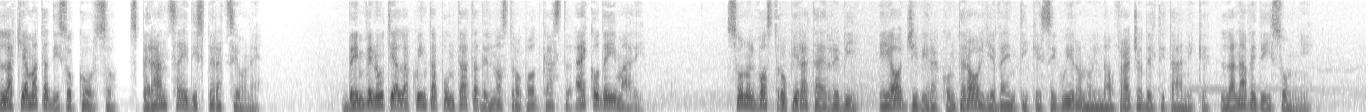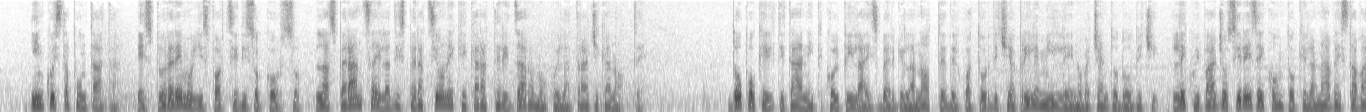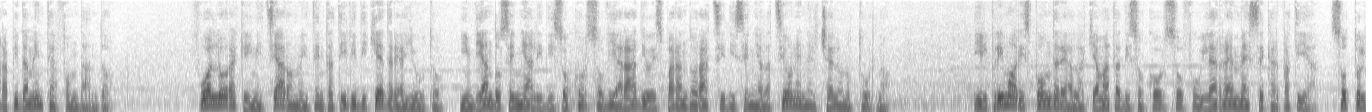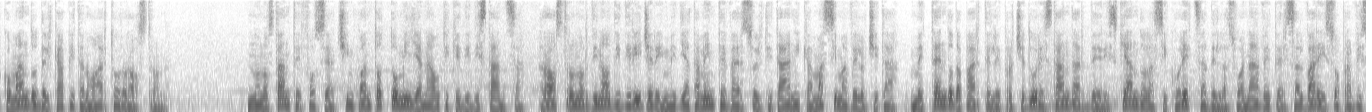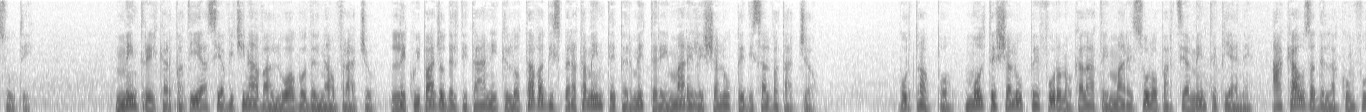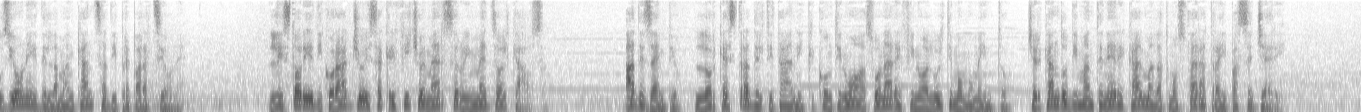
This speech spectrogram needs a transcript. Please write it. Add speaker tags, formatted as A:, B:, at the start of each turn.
A: La chiamata di soccorso, speranza e disperazione. Benvenuti alla quinta puntata del nostro podcast Eco dei Mari. Sono il vostro pirata RB e oggi vi racconterò gli eventi che seguirono il naufragio del Titanic, la nave dei sogni. In questa puntata esploreremo gli sforzi di soccorso, la speranza e la disperazione che caratterizzarono quella tragica notte. Dopo che il Titanic colpì l'iceberg la notte del 14 aprile 1912, l'equipaggio si rese conto che la nave stava rapidamente affondando. Fu allora che iniziarono i tentativi di chiedere aiuto, inviando segnali di soccorso via radio e sparando razzi di segnalazione nel cielo notturno. Il primo a rispondere alla chiamata di soccorso fu l'RMS Carpatia, sotto il comando del capitano Arthur Rostron. Nonostante fosse a 58 miglia nautiche di distanza, Rostron ordinò di dirigere immediatamente verso il Titanic a massima velocità, mettendo da parte le procedure standard e rischiando la sicurezza della sua nave per salvare i sopravvissuti. Mentre il Carpatia si avvicinava al luogo del naufragio, l'equipaggio del Titanic lottava disperatamente per mettere in mare le scialuppe di salvataggio. Purtroppo, molte scialuppe furono calate in mare solo parzialmente piene, a causa della confusione e della mancanza di preparazione. Le storie di coraggio e sacrificio emersero in mezzo al caos. Ad esempio, l'orchestra del Titanic continuò a suonare fino all'ultimo momento, cercando di mantenere calma l'atmosfera tra i passeggeri.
